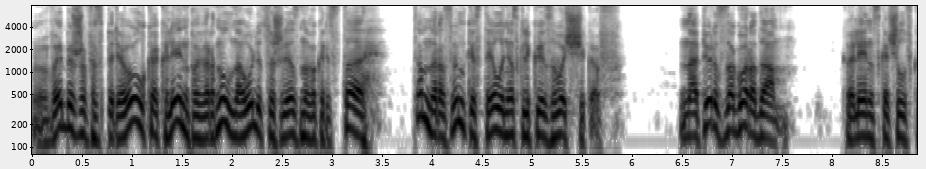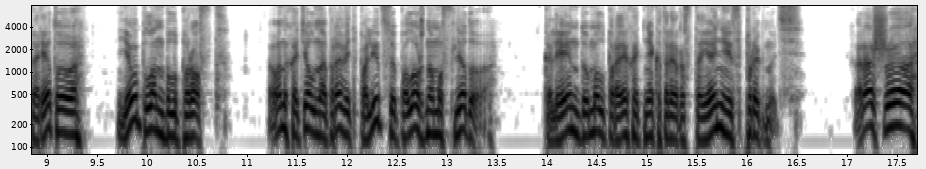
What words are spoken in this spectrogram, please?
Выбежав из переулка, Клейн повернул на улицу Железного Креста там на развилке стояло несколько извозчиков. «На пирс за городом!» Колейн вскочил в карету. Его план был прост. Он хотел направить полицию по ложному следу. Клейн думал проехать некоторое расстояние и спрыгнуть. «Хорошо!»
